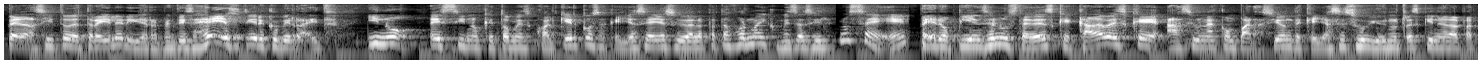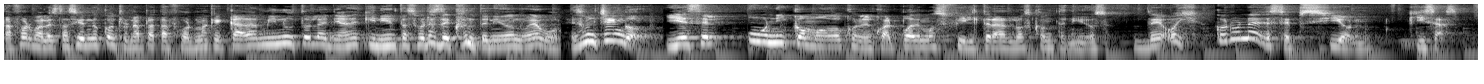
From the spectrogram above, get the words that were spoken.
pedacito de trailer y de repente dice hey, eso tiene copyright y no es sino que tomes cualquier cosa que ya se haya subido a la plataforma y comienza a decir no sé, ¿eh? pero piensen ustedes que cada vez que hace una comparación de que ya se subió en otra esquina de la plataforma, lo está haciendo contra una plataforma que cada minuto le añade 500 horas de contenido nuevo. Es un chingo y es el único modo con el cual podemos filtrar los contenidos de hoy, con una excepción quizás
